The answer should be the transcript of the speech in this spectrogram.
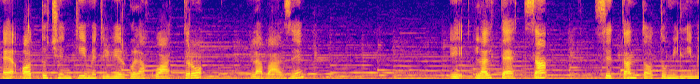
È 8 cm,4 la base e l'altezza 78 mm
